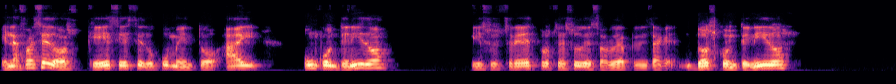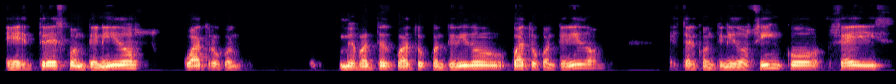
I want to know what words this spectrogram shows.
en la fase 2, que es este documento, hay un contenido y sus tres procesos de desarrollo de aprendizaje. Dos contenidos, eh, tres contenidos, cuatro con... Me faltan cuatro contenidos, cuatro contenidos, está el contenido 5, 6,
